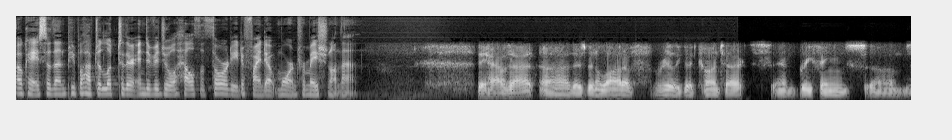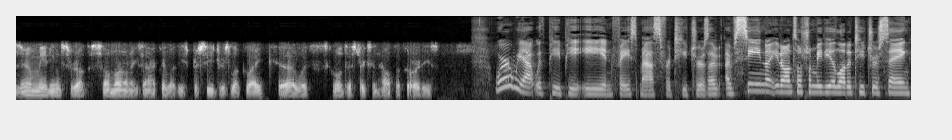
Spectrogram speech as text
Okay, so then people have to look to their individual health authority to find out more information on that. They have that. Uh, there's been a lot of really good contacts and briefings, um, Zoom meetings throughout the summer on exactly what these procedures look like uh, with school districts and health authorities. Where are we at with PPE and face masks for teachers? I've, I've seen, you know, on social media, a lot of teachers saying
